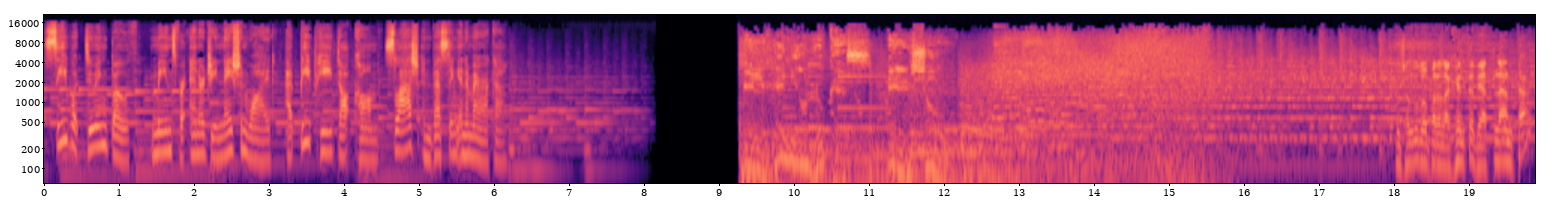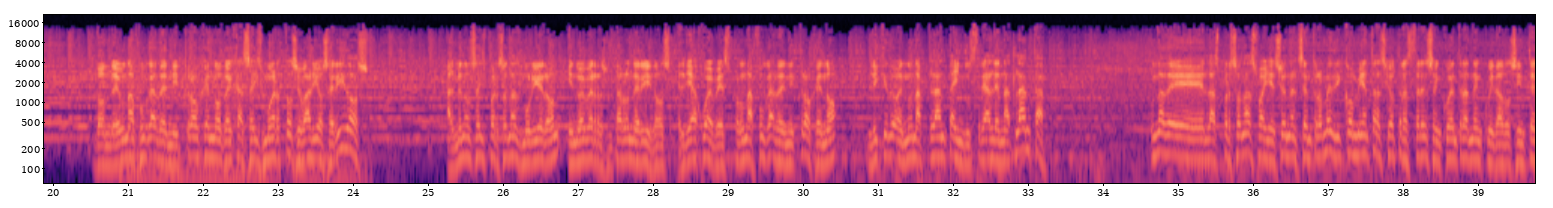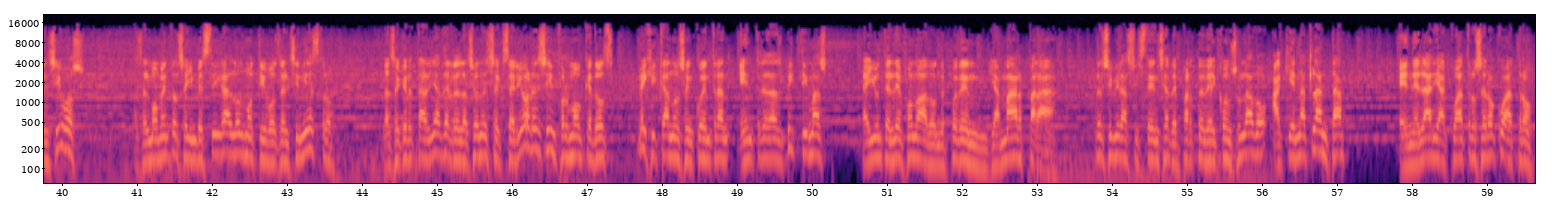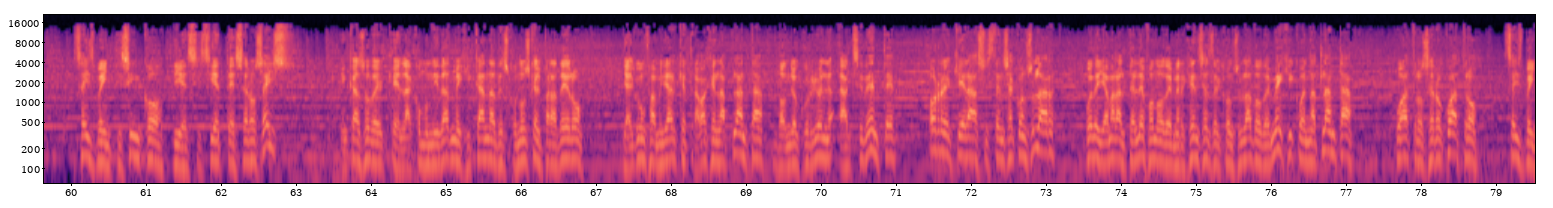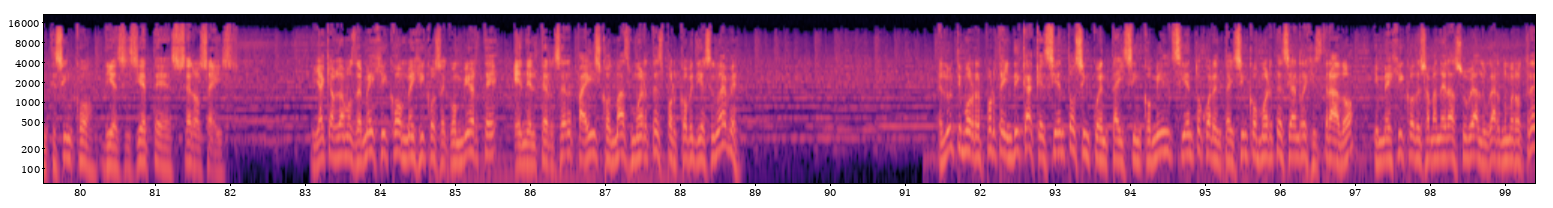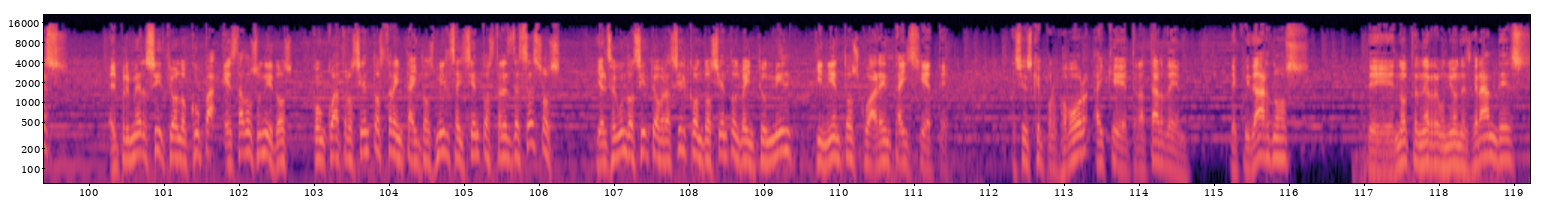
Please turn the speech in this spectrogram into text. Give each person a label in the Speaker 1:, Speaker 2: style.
Speaker 1: See what doing both means for energy nationwide at bp.com slash investing in America.
Speaker 2: El genio Lucas, el show.
Speaker 3: Un saludo para la gente de Atlanta, donde una fuga de nitrógeno deja seis muertos y varios heridos. Al menos seis personas murieron y nueve resultaron heridos el día jueves por una fuga de nitrógeno líquido en una planta industrial en Atlanta. Una de las personas falleció en el centro médico mientras que otras tres se encuentran en cuidados intensivos. Hasta el momento se investiga los motivos del siniestro. La Secretaría de Relaciones Exteriores informó que dos mexicanos se encuentran entre las víctimas. Hay un teléfono a donde pueden llamar para recibir asistencia de parte del consulado aquí en Atlanta, en el área 404-625-1706. En caso de que la comunidad mexicana desconozca el paradero de algún familiar que trabaje en la planta donde ocurrió el accidente o requiera asistencia consular, puede llamar al teléfono de emergencias del Consulado de México en Atlanta 404-625-1706. Y ya que hablamos de México, México se convierte en el tercer país con más muertes por COVID-19. El último reporte indica que 155.145 muertes se han registrado y México de esa manera sube al lugar número 3. El primer sitio lo ocupa Estados Unidos con 432.603 decesos y el segundo sitio Brasil con 221.547. Así es que por favor hay que tratar de, de cuidarnos, de no tener reuniones grandes,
